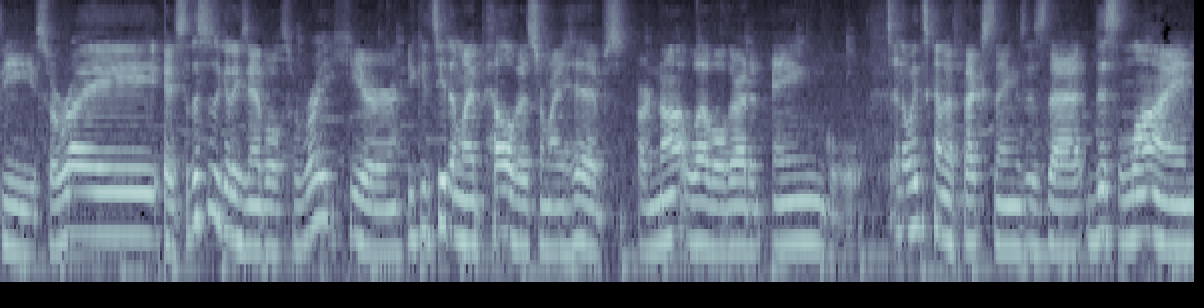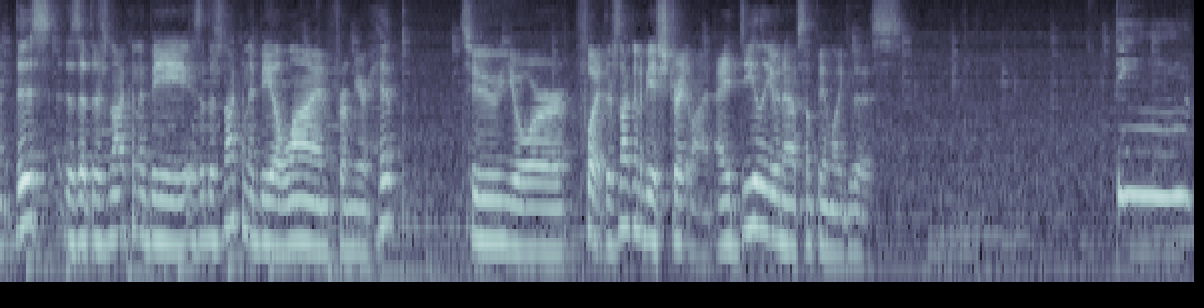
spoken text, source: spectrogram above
be. So right, okay, so this is a good example. So right here, you can see that my pelvis or my hips are not level, they're at an angle. And the way this kind of affects things is that this line, this is that there's not gonna be, is that there's not gonna be a line from your hip to your foot. There's not gonna be a straight line. Ideally, you would have something like this. Ding!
